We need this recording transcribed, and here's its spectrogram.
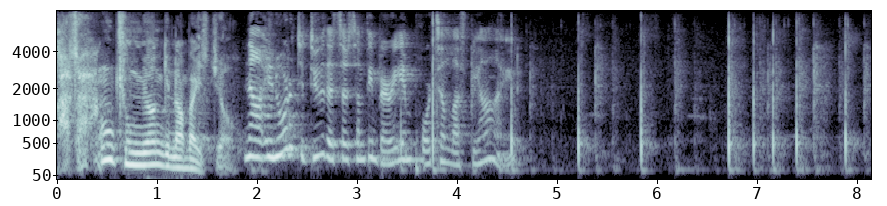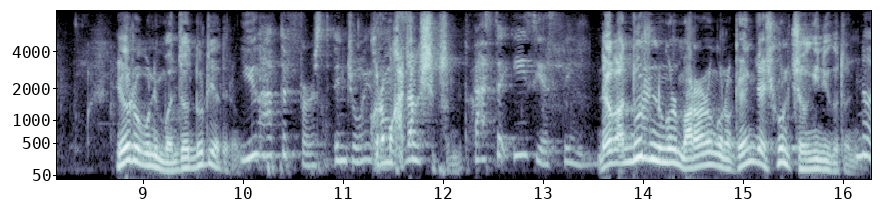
가장 중요한 게 남아 있죠. Now, in order to do this, there's something very important left behind. 여러분이 먼저 누려야 되는 거예요. You have to first enjoy it. 그러면 가장 쉽습니다. That's the easiest thing. 내가 누리는 걸 말하는 거는 굉장히 그건 정인이거든요. No,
